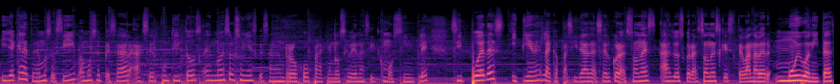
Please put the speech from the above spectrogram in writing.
Y ya que la tenemos así, vamos a empezar a hacer puntitos en nuestras uñas que están en rojo para que no se vean así como simple. Si puedes y tienes la capacidad de hacer corazones, haz los corazones que se te van a ver muy bonitas.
